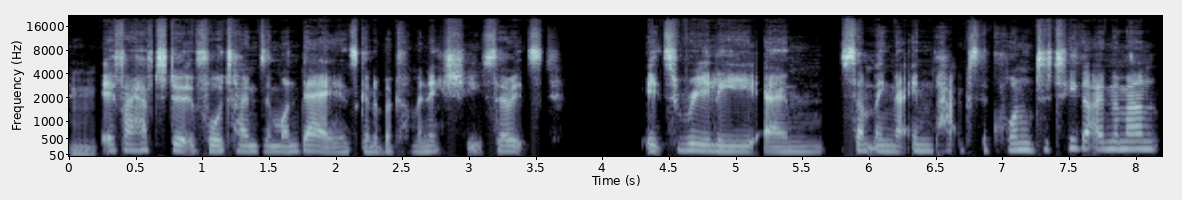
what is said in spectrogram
Mm. If I have to do it four times in one day, it's going to become an issue. So it's it's really um, something that impacts the quantity that I'm amount,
